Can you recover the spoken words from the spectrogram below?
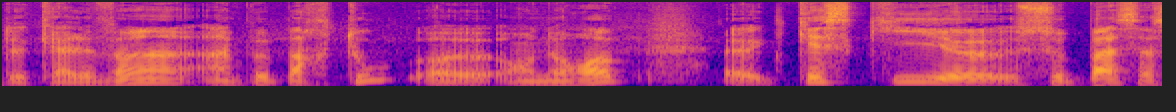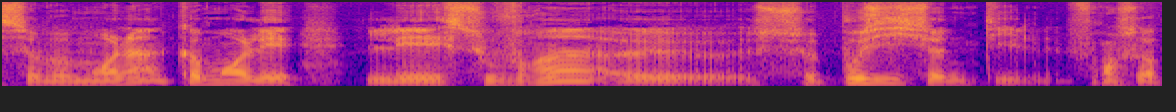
de Calvin un peu partout en Europe. Qu'est-ce qui se passe à ce moment-là? Comment les, les souverains se positionnent-ils? François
